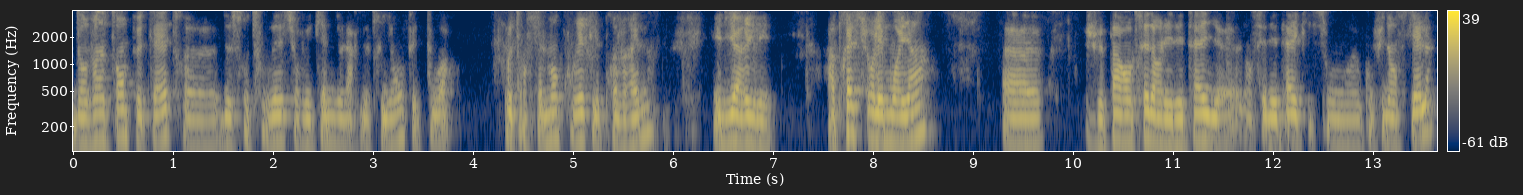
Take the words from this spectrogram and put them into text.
dans 20 ans peut-être, de se retrouver sur le week-end de l'Arc de Triomphe et de pouvoir potentiellement courir l'épreuve Rennes et d'y arriver. Après, sur les moyens, euh, je ne vais pas rentrer dans les détails, euh, dans ces détails qui sont euh, confidentiels.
